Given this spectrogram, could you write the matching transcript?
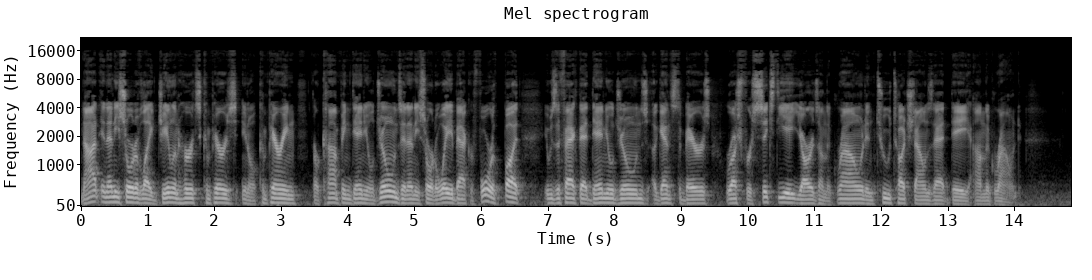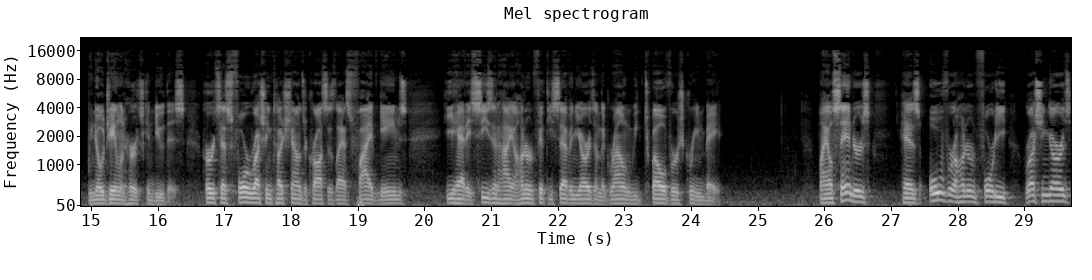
Not in any sort of like Jalen Hurts compares, you know, comparing or comping Daniel Jones in any sort of way back or forth, but it was the fact that Daniel Jones against the Bears rushed for 68 yards on the ground and two touchdowns that day on the ground. We know Jalen Hurts can do this. Hurts has four rushing touchdowns across his last five games. He had a season high 157 yards on the ground week 12 versus Green Bay. Miles Sanders has over 140 rushing yards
